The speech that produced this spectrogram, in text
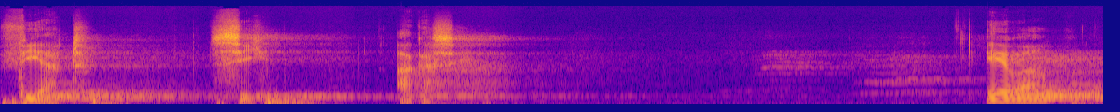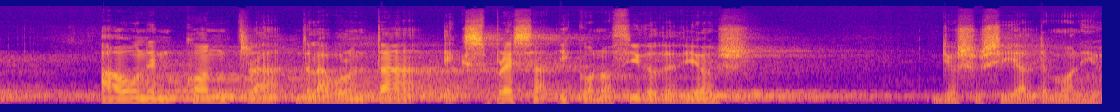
fiat, sí, hágase. Eva, aun en contra de la voluntad expresa y conocida de Dios, dio su al demonio.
